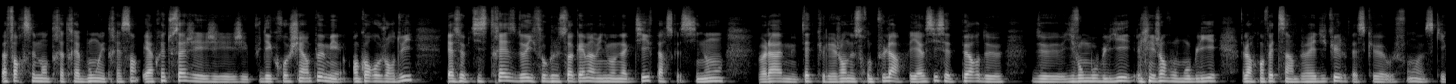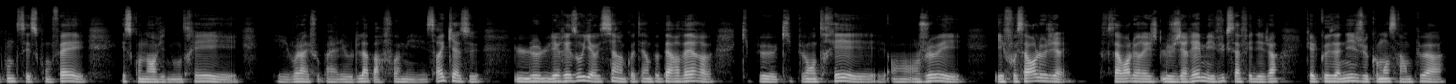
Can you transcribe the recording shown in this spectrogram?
pas forcément très très bon et très sain. Et après tout ça, j'ai pu décrocher un peu, mais encore aujourd'hui, il y a ce petit stress de il faut que je sois quand même un minimum actif parce que sinon, voilà, mais peut-être que les gens ne seront plus là. Il y a aussi cette peur de, de ils vont m'oublier, les gens vont m'oublier, alors qu'en fait c'est un peu ridicule parce que au fond, ce qui compte c'est ce qu'on fait et, ce qu'on a envie de montrer et voilà, il faut pas aller au-delà parfois, mais c'est vrai qu'il y a les réseaux, il y a aussi un côté un peu pervers euh, qui peut, entrer en, jeu et il faut savoir le gérer. Il faut savoir le, gérer, mais vu que ça fait déjà quelques années, je commence un peu à,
